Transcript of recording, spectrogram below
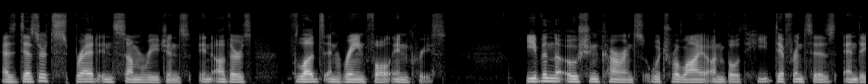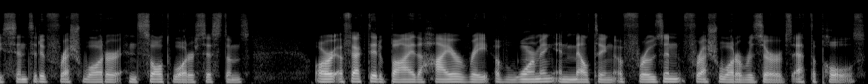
As deserts spread in some regions, in others, floods and rainfall increase. Even the ocean currents, which rely on both heat differences and a sensitive freshwater and saltwater systems, are affected by the higher rate of warming and melting of frozen freshwater reserves at the poles.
